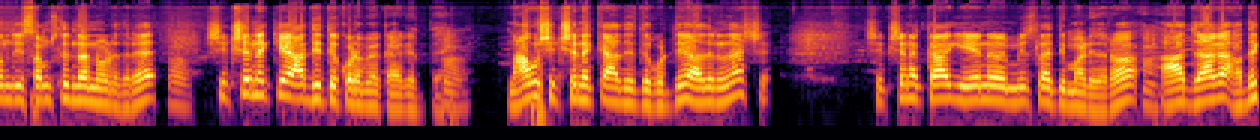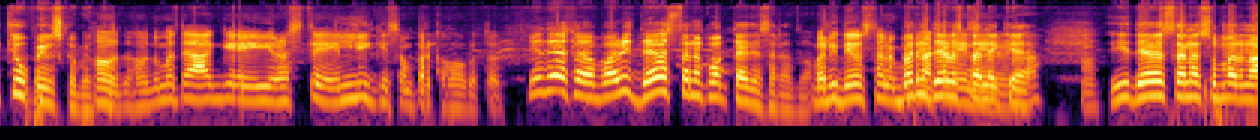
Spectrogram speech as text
ಒಂದು ಸಂಸ್ಥೆಯಿಂದ ನೋಡಿದ್ರೆ ಹ್ಮ್. ಶಿಕ್ಷಣಕ್ಕೆ ಆದ್ಯತೆ ಕೊಡಬೇಕಾಗುತ್ತೆ ಹ್ಮ್. ನಾವು ಶಿಕ್ಷಣಕ್ಕೆ ಆದ್ಯತೆ ಕೊಡ್ತೀವಿ ಅದರಿಂದ ಶಿ- ಶಿಕ್ಷಣಕ್ಕಾಗಿ ಏನು ಮೀಸಲಾತಿ ಮಾಡಿದಾರೋ ಆ ಜಾಗ ಅದಕ್ಕೆ ಉಪಯೋಗಿಸ್ಕೋಬೇಕು. ಹೌದು ಹೌದು. ಮತ್ತೆ ಹಾಗೆ ಈ ರಸ್ತೆ ಎಲ್ಲಿಗೆ ಸಂಪರ್ಕ ಹೋಗುತ್ತೆ ಈ ದೇವಸ್ಥಾನ ಬರೀ ದೇವಸ್ಥಾನಕ್ಕೆ ಹೋಗ್ತಾ ಇದೆ ಸರ್ ಅದು. ಬರೀ ದೇವಸ್ಥಾನ ಬರೀ ಬಿಟ್ರೆ ಆ ಕಡೆ ದೇವಸ್ಥಾನಕ್ಕೆ. ಏನಿಲ್ವಾ? ಈ ದೇವಸ್ಥಾನ ಸುಮಾರು ನಾ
